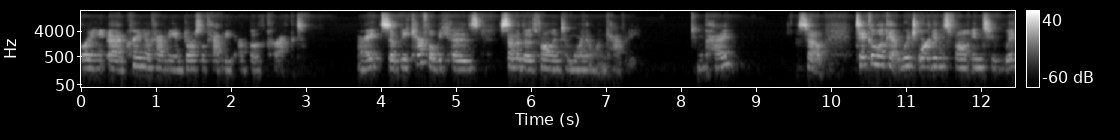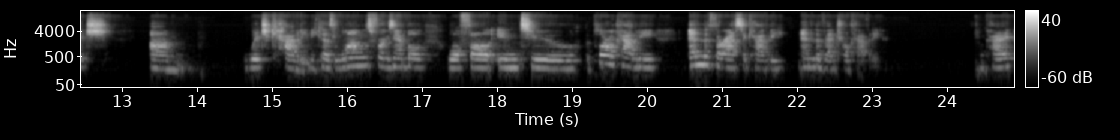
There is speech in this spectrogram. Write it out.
brain, uh, cranial cavity and dorsal cavity are both correct. All right, so be careful because some of those fall into more than one cavity. Okay, so take a look at which organs fall into which um, which cavity because lungs, for example, will fall into the pleural cavity and the thoracic cavity and the ventral cavity. Okay.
